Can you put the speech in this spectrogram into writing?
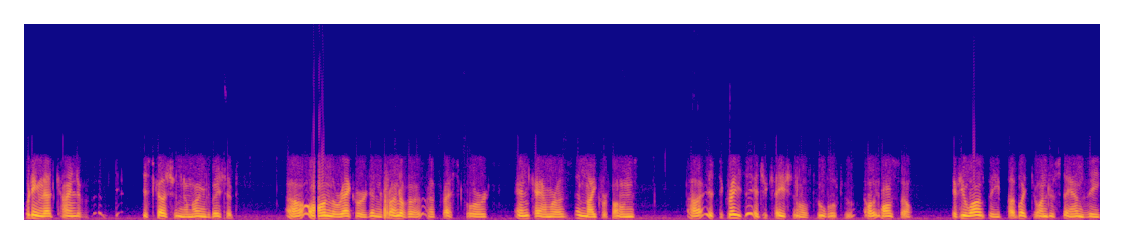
putting that kind of discussion among the bishops uh, on the record in front of a, a, press corps and cameras and microphones, uh, it's a great educational tool to also. If you want the public to understand the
